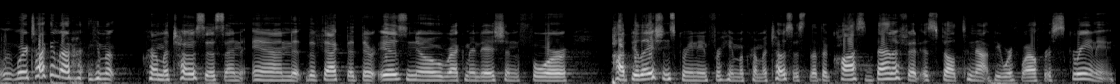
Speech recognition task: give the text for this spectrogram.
we're talking about hemochromatosis and, and the fact that there is no recommendation for population screening for hemochromatosis, that the cost benefit is felt to not be worthwhile for screening.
